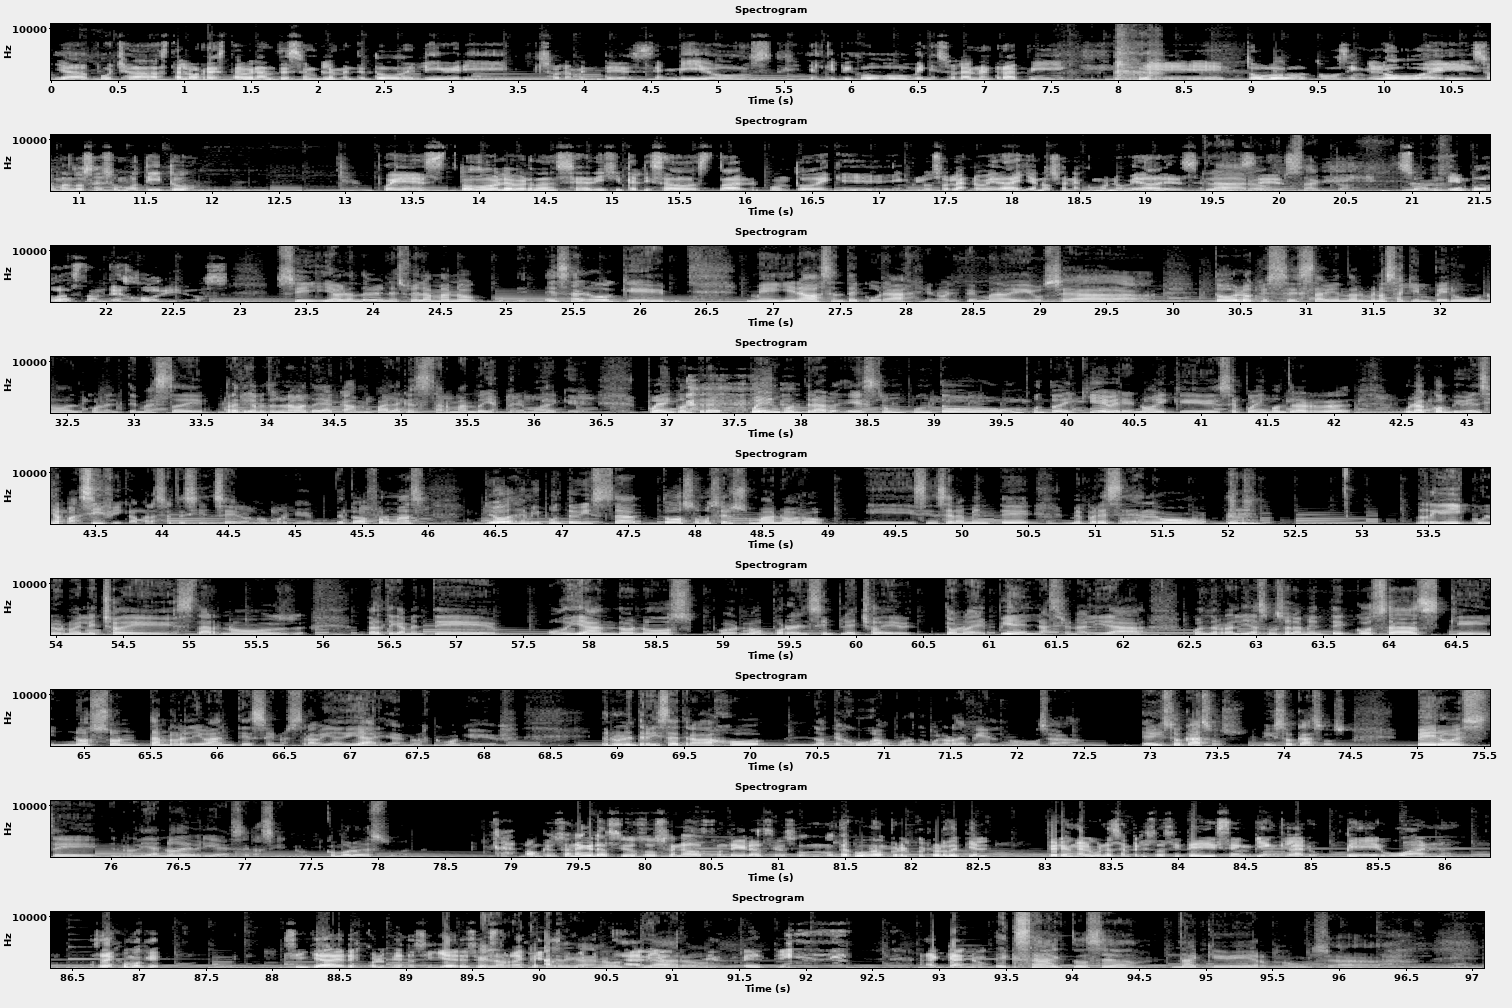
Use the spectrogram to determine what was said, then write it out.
ya pucha, hasta los restaurantes simplemente todo delivery, solamente es envíos, el típico venezolano en Rappi, eh, todo, todo sin globo ahí, sumándose en su motito. Pues todo la verdad se ha digitalizado hasta el punto de que incluso las novedades ya no suenan como novedades. Claro, exacto. Son tiempos bastante jodidos. Sí, y hablando de Venezuela, mano, es algo que me llena bastante coraje, ¿no? El tema de, o sea, todo lo que se está viendo, al menos aquí en Perú, ¿no? Con el tema esto de prácticamente es una batalla campal la que se está armando y esperemos de que pueda encontrar, puede encontrar esto, un, punto, un punto de quiebre, ¿no? Y que se pueda encontrar una convivencia pacífica, para serte sincero, ¿no? Porque de todas formas, yo desde mi punto de vista, todos somos seres humanos, bro. Y sinceramente me parece algo ridículo, ¿no? El hecho de estarnos prácticamente odiándonos por, ¿no? por el simple hecho de tono de piel, nacionalidad, cuando en realidad son solamente cosas que no son tan relevantes en nuestra vida diaria, ¿no? Es como que en una entrevista de trabajo no te juzgan por tu color de piel, ¿no? O sea, he visto casos, he visto casos, pero este, en realidad no debería de ser así, ¿no? ¿Cómo lo ves tú? Aunque suene gracioso, suena bastante gracioso. No te juzgan por el color de piel pero en algunas empresas sí te dicen bien claro, peruano. O sea, es como que si ya eres colombiano, si ya eres... Se lo recarga, ¿no? Claro. acá no. Exacto, o sea, nada que ver, ¿no? O sea,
